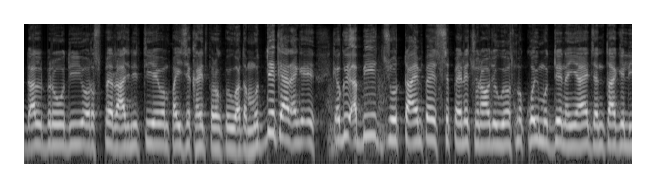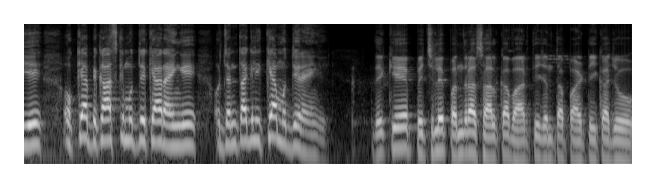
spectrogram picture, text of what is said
दल विरोधी और उस पर राजनीति एवं पैसे खरीद फरोख पर हुआ था। मुद्दे क्या रहेंगे? क्योंकि अभी जो टाइम पे इससे पहले चुनाव जो हुआ उसमें कोई मुद्दे नहीं आए जनता के लिए। और क्या विकास के मुद्दे क्या रहेंगे? और जनता के लिए क्या मुद्दे रहेंगे? देखिए पिछले पंद्रह साल का भारतीय जनता पार्टी का जो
